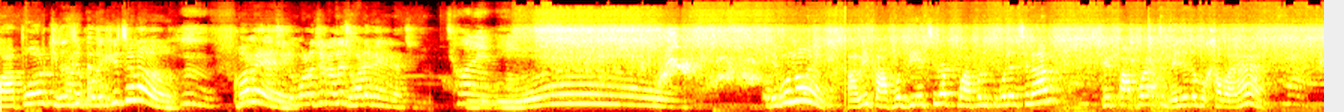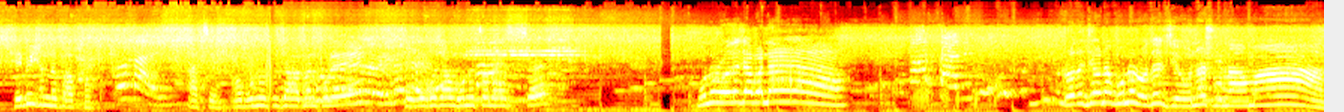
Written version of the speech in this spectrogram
পাপড় কিনেছে পড়ে গিয়েছিল? কবে? বলো যে কালে ঝড়ে ভেঙে গেছিল। আমি পাঁপড় দিয়েছিলাম পাঁপড় বলেছিলাম? সেই পাঁপড় আছে ভেজে দেবো খাবার হ্যাঁ? হেবি সুন্দর পাঁপড়। আছে। আমার বোনু একটু জামা প্যান্ট পরে সেই দেখো আমার বোনু চলে এসছে। বোনু রোদে যাবে না। রোদে যেও না বোনু রোদে যেও না, শোনা আমার।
